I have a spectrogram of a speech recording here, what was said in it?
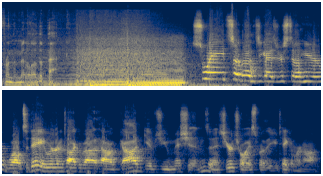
from the middle of the pack. Sweet! So glad that you guys are still here. Well, today we're going to talk about how God gives you missions, and it's your choice whether you take them or not.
